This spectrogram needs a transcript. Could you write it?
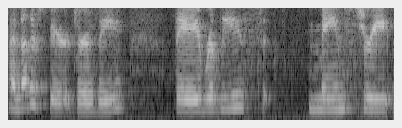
another Spirit jersey. They released Main Street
